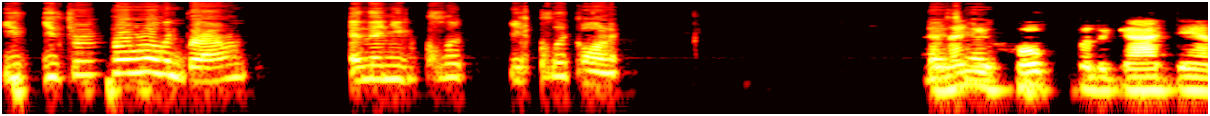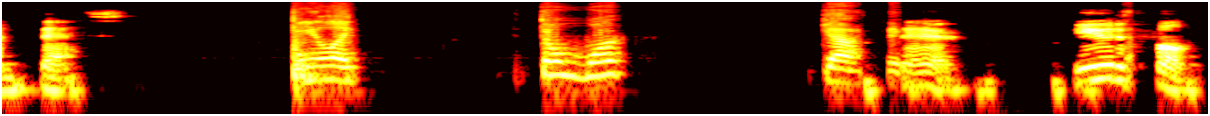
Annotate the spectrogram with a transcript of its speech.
You, you throw it on the ground, and then you click you click on it. And then you hope for the goddamn best. and you're like, don't work. Gotta it. There. Beautiful.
